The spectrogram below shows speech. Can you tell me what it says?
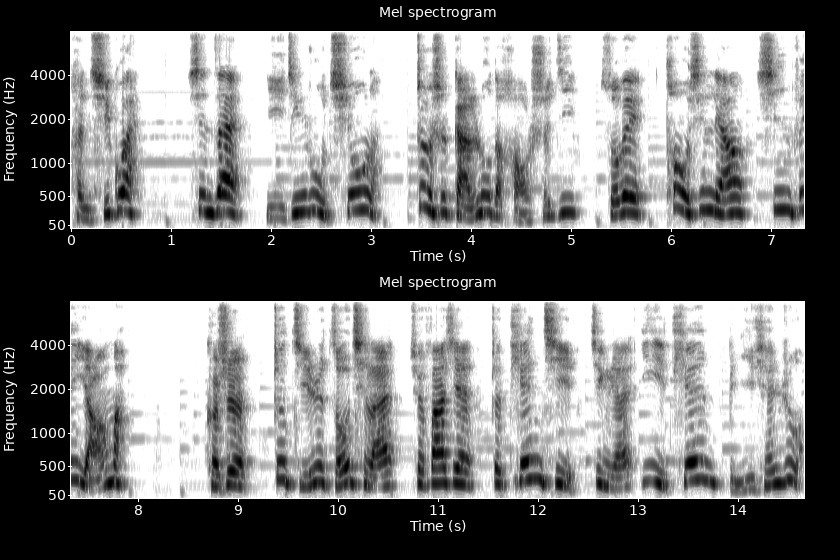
很奇怪，现在已经入秋了，正是赶路的好时机。所谓透心凉，心飞扬嘛。可是这几日走起来，却发现这天气竟然一天比一天热，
